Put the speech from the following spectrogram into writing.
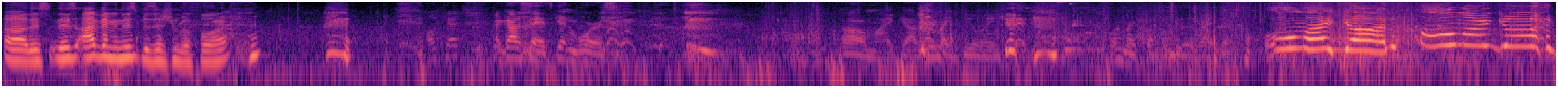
the, Uh, this this I've been in this position before. I'll catch you. I gotta say, it's getting worse. Oh my god, what am I doing? What am I fucking doing right now? Oh my god! Oh my god!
